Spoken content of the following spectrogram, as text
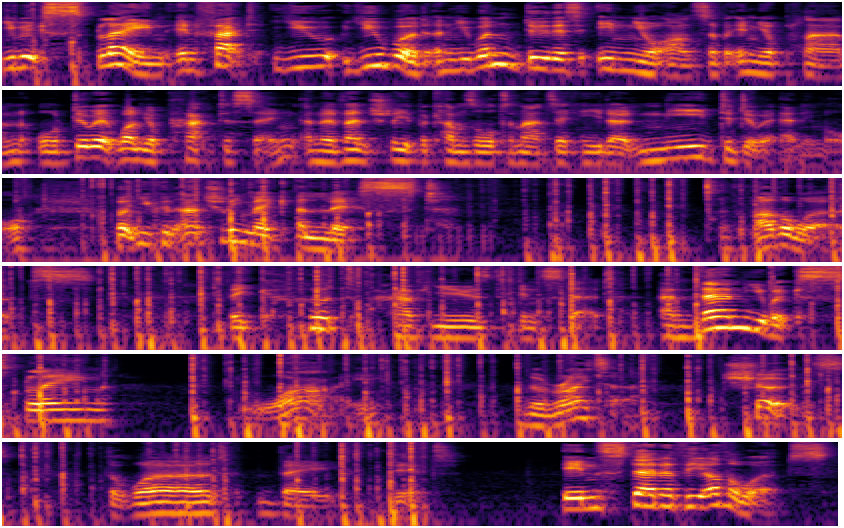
you explain in fact you you would and you wouldn't do this in your answer but in your plan or do it while you're practicing and eventually it becomes automatic and you don't need to do it anymore. But you can actually make a list of other words they could have used instead. And then you explain why the writer chose the word they did instead of the other words.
